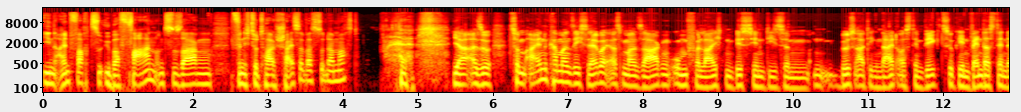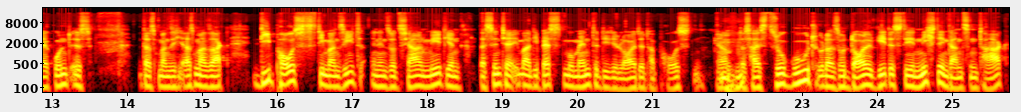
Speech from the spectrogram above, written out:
ihn einfach zu überfahren und zu sagen, finde ich total scheiße, was du da machst? Ja, also zum einen kann man sich selber erstmal sagen, um vielleicht ein bisschen diesem bösartigen Neid aus dem Weg zu gehen, wenn das denn der Grund ist, dass man sich erstmal sagt, die Posts, die man sieht in den sozialen Medien, das sind ja immer die besten Momente, die die Leute da posten. Ja? Mhm. Das heißt, so gut oder so doll geht es denen nicht den ganzen Tag.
